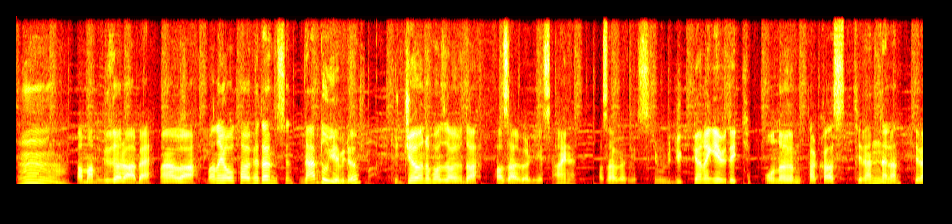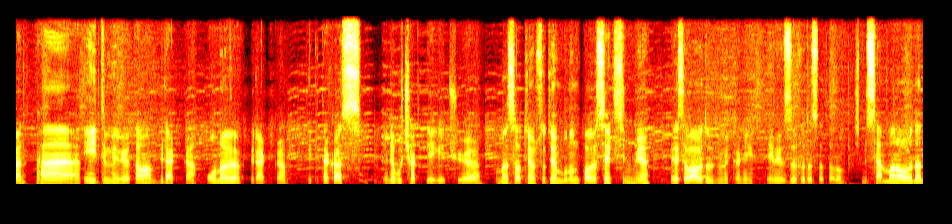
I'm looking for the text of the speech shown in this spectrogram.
Hmm, tamam güzel abi. Merhaba. Bana yol tarif eder misin? Nerede uyuyabiliyorum? Tüccar pazarda. Pazar bölgesi aynen. Pazar bölgesi. Şimdi bir dükkana girdik. Onarım, takas. Tren ne lan? Tren? Ha, eğitim veriyor. Tamam bir dakika. Onarım. Bir dakika. Peki takas? Yine bıçak diye geçiyor. Bunu satıyorum satıyorum. Bunun parası eksilmiyor. Neyse vardır bir mekaniği. Demir zırhı da satalım. Şimdi sen bana oradan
